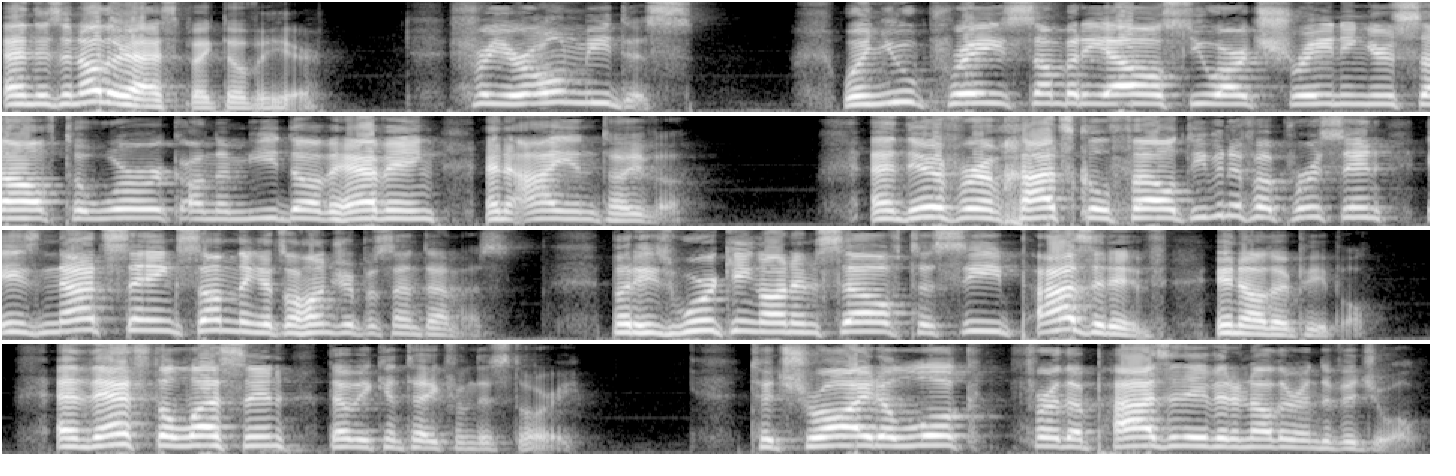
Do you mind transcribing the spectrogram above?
And there's another aspect over here. For your own midas, when you praise somebody else, you are training yourself to work on the midah of having an ayin tova. And therefore, if Chatzkel felt, even if a person is not saying something, it's 100% emes but he's working on himself to see positive in other people. And that's the lesson that we can take from this story. To try to look for the positive in another individual.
